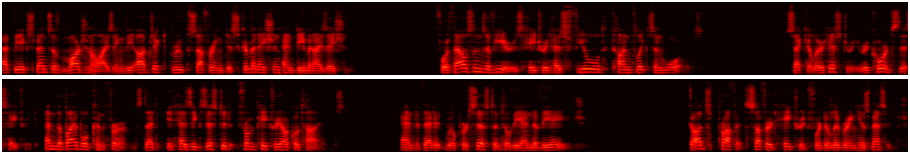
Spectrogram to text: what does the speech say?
at the expense of marginalizing the object group suffering discrimination and demonization. For thousands of years, hatred has fueled conflicts and wars. Secular history records this hatred, and the Bible confirms that it has existed from patriarchal times, and that it will persist until the end of the age. God's prophet suffered hatred for delivering his message.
